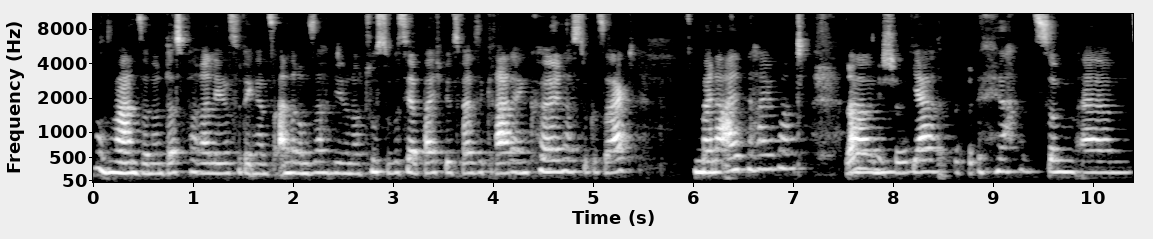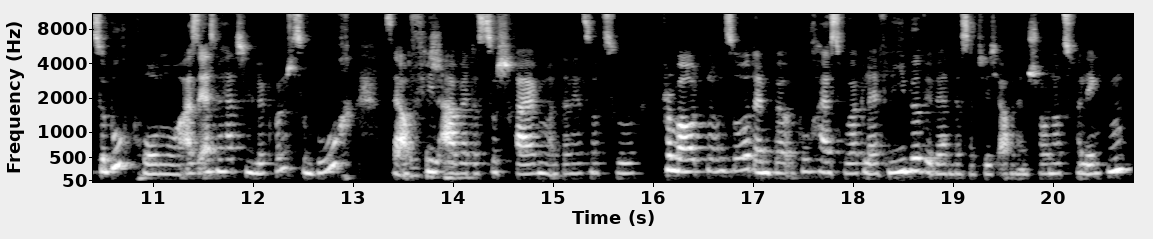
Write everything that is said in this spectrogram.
Wahnsinn. Und das parallel zu den ganz anderen Sachen, die du noch tust. Du bist ja beispielsweise gerade in Köln, hast du gesagt, in meiner alten Heimat. Ja, ähm, schön. ja, ja zum, ähm, zur Buchpromo. Also erstmal herzlichen Glückwunsch zum Buch. Ist ja auch Dankeschön. viel Arbeit, das zu schreiben und dann jetzt noch zu promoten und so. Dein Buch heißt Work-Life Liebe. Wir werden das natürlich auch in den Show Notes verlinken.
